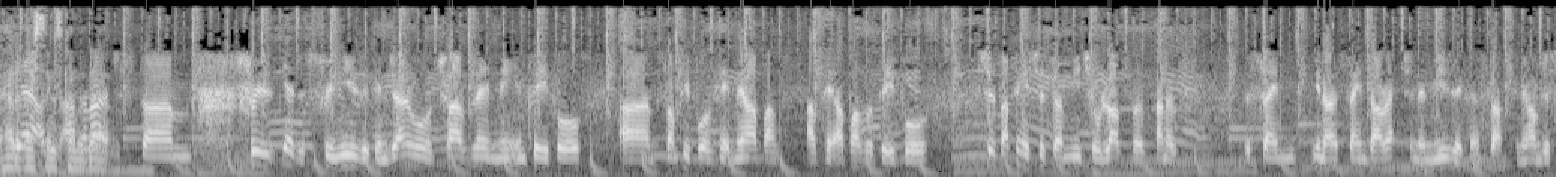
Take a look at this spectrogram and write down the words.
how do yeah, those things come about? Know, just um, through yeah, just through music in general, traveling, meeting people. Um, some people have hit me up. I've, I've hit up other people it's just I think it's just a mutual love for kind of the same you know same direction in music and stuff. You know, I'm just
